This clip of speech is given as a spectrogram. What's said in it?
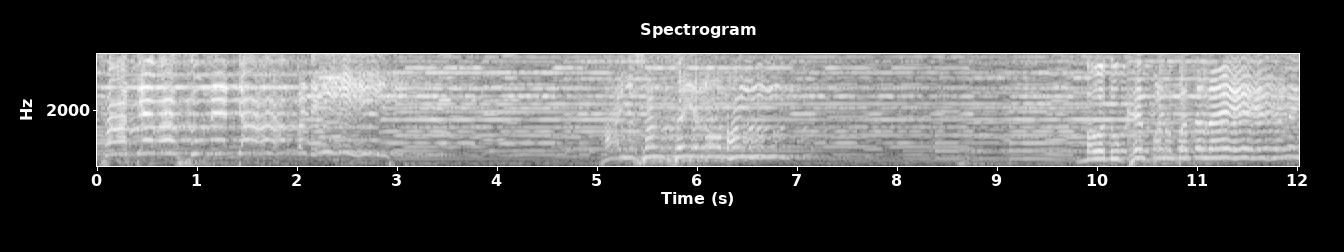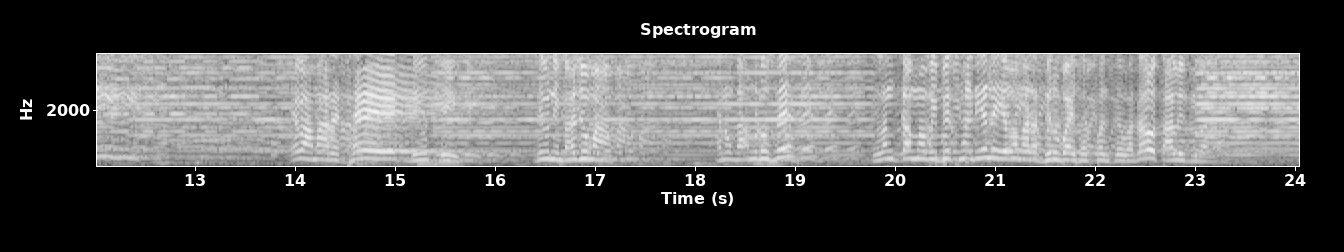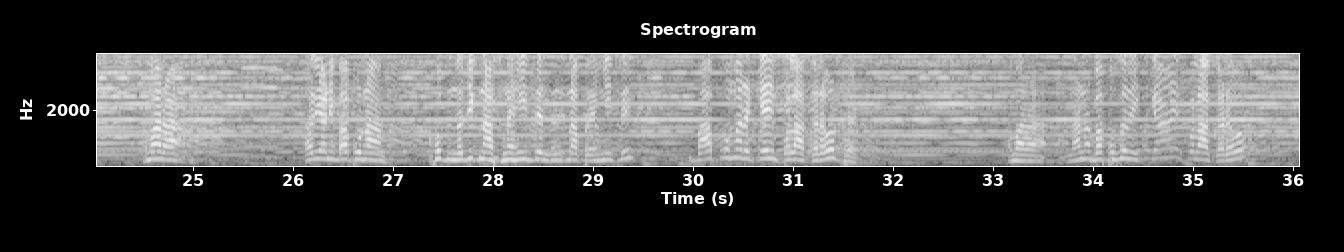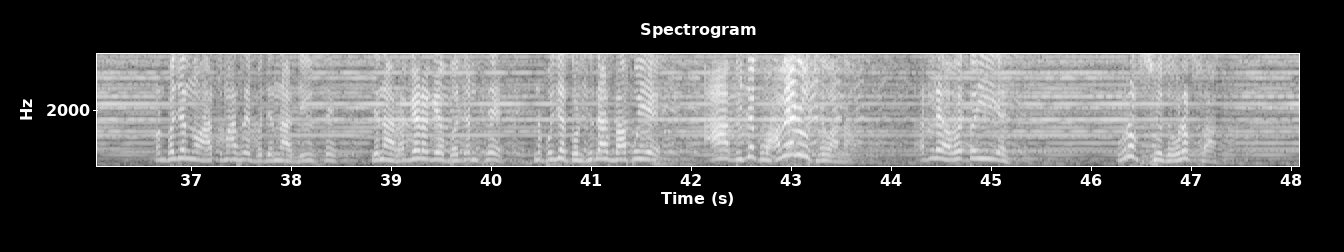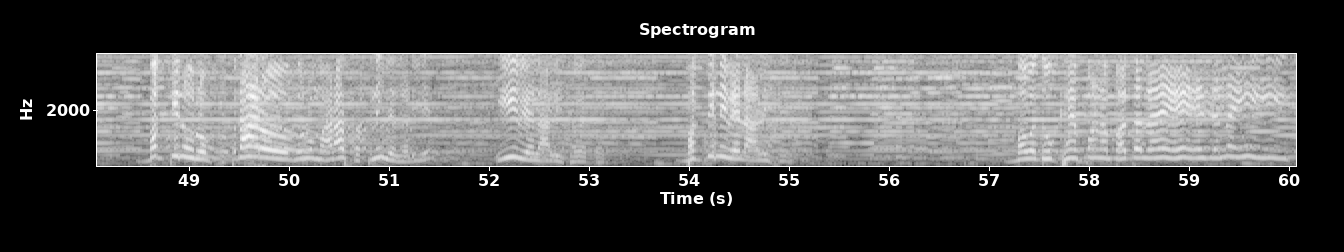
સાચે વસુને ચાપડી થાય સંશયનો ભંગ. બહુ દુખે પણ બદલે જ નહીં. એવા મારે ઠેઠ દીવથી, દીવની બાજુમાં. એનું ગામડું છે. લંકામાં વિભેક્ષણ દે ને એવા મારા ધીરુભાઈ સરપંચ છે. વધારો તાલુકી અમારા હરિયાણી બાપુના ખૂબ નજીકના સ્નેહી છે, નજીકના પ્રેમી છે. બાપુ અમારે ક્યાંય પલા કરે ઠેઠ? અમારા નાના બાપુ છે ને ક્યાંય પલા કર્યો પણ ભજનનો આત્મા છે, ભજનના જીવ છે, જેના રગે રગે ભજન છે. અને પૂજ્ય તુલસીદાસ બાપુએ આ બીજક વાવેલું છે વાલા. એટલે હવે તો એ વૃક્ષ છે, વૃક્ષ. ભક્તિનું વૃક્ષ પધારો ગુરુ મારા સતની વેલડીએ. એ વેલ આલી છે હવે તો. ભક્તિની વેલ આલી છે. બવ દુખે પણ બદલે જ નહીં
